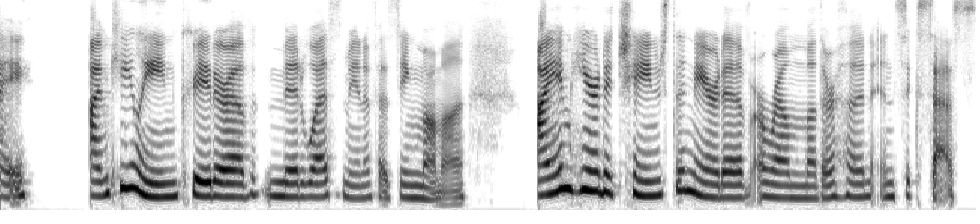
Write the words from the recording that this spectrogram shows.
Hi, I'm Kayleen, creator of Midwest Manifesting Mama. I am here to change the narrative around motherhood and success.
